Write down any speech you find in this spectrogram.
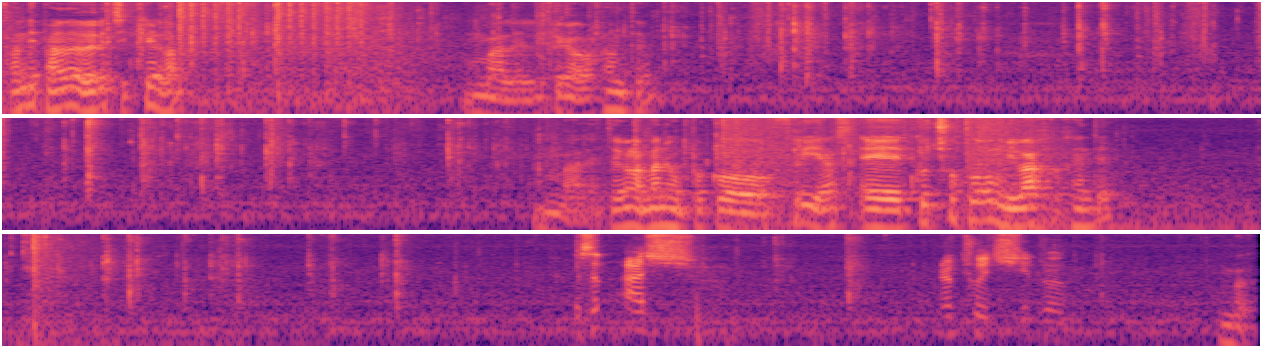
Están disparando de derecha a izquierda. Vale, le he pegado bastante Vale, tengo las manos un poco frías eh, Escucho un juego muy bajo, gente It's an Ash. And Twitch intro. Vale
